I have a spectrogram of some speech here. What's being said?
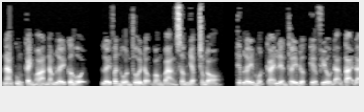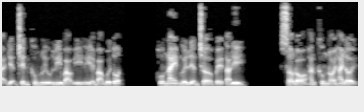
Nam cung cảnh hòa nắm lấy cơ hội, lấy phân hồn thôi động vòng vàng xâm nhập trong đó tiếp lấy một cái liền thấy được kia phiêu đãng tại đại điện trên không lưu ly bảo y y bảo bối tốt. Hôm nay ngươi liền trở về ta đi. Sau đó hắn không nói hai lời,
